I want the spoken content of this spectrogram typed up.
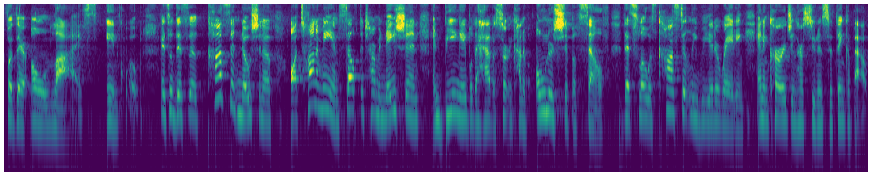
for their own lives, end quote. And so there's a constant notion of autonomy and self-determination and being able to have a certain kind of ownership of self that Slowe is constantly reiterating and encouraging her students to think about.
